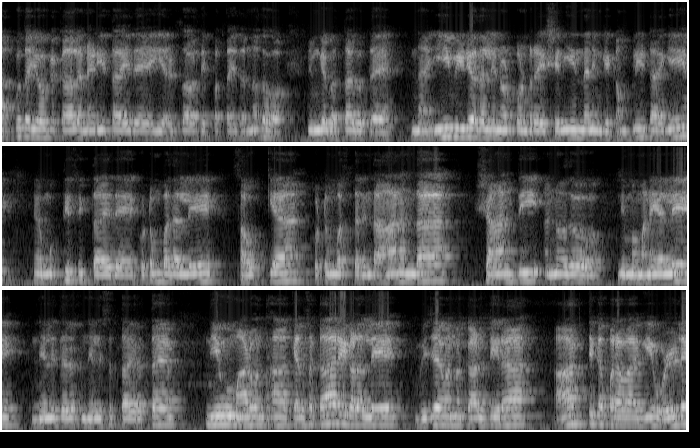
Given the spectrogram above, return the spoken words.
ಅದ್ಭುತ ಯೋಗ ಕಾಲ ನಡೆಯುತ್ತಾ ಇದೆ ಈ ಎರಡು ಸಾವಿರದ ಇಪ್ಪತ್ತೈದು ಅನ್ನೋದು ನಿಮಗೆ ಗೊತ್ತಾಗುತ್ತೆ. ಇನ್ನು ಈ ವಿಡಿಯೋದಲ್ಲಿ ನೋಡಿಕೊಂಡ್ರೆ ಶನಿಯಿಂದ ನಿಮಗೆ ಕಂಪ್ಲೀಟ್ ಆಗಿ ಮುಕ್ತಿ ಸಿಗ್ತಾ ಇದೆ. ಕುಟುಂಬದಲ್ಲಿ ಸೌಖ್ಯ, ಕುಟುಂಬಸ್ಥರಿಂದ ಆನಂದ ಶಾಂತಿ ಅನ್ನೋದು ನಿಮ್ಮ ಮನೆಯಲ್ಲಿ ನೆಲೆದ, ನೆಲೆಸುತ್ತಾ ಇರುತ್ತೆ. ನೀವು ಮಾಡುವಂತಹ ಕೆಲಸ ಕಾರ್ಯಗಳಲ್ಲಿ ವಿಜಯವನ್ನು ಕಾಳ್ತೀರಾ ಆರ್ಥಿಕ ಪರವಾಗಿ ಒಳ್ಳೆ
